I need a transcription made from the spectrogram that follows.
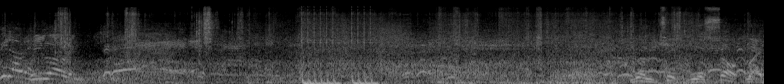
Reloading. Reloading! Gonna take the assault rifle.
